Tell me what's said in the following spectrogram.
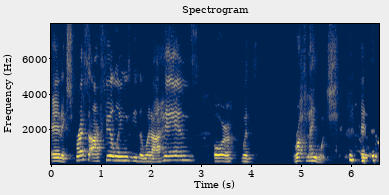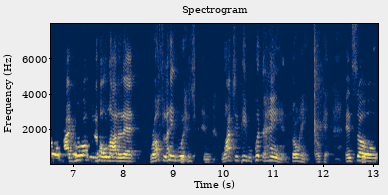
and express our feelings either with our hands or with rough language. and so I grew up with a whole lot of that rough language and watching people put the hand, throw hands. Okay. And so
